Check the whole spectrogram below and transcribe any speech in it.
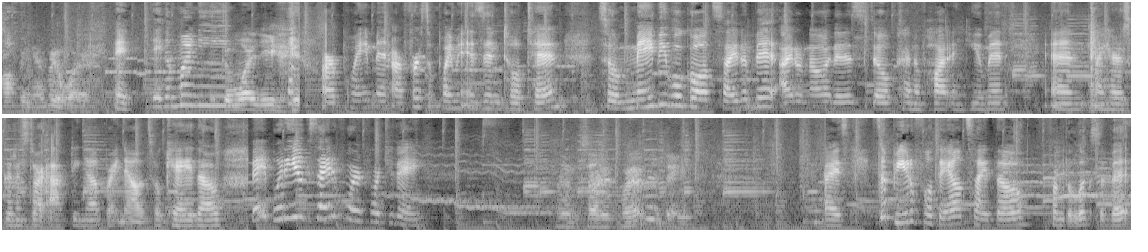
Hopping everywhere. Hey, hey, good morning. Good morning. Our appointment, our first appointment is until 10. So maybe we'll go outside a bit. I don't know, it is still kind of hot and humid and my hair is gonna start acting up right now. It's okay though. Babe, what are you excited for for today? I'm excited for everything. Guys, it's a beautiful day outside though, from the looks of it.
